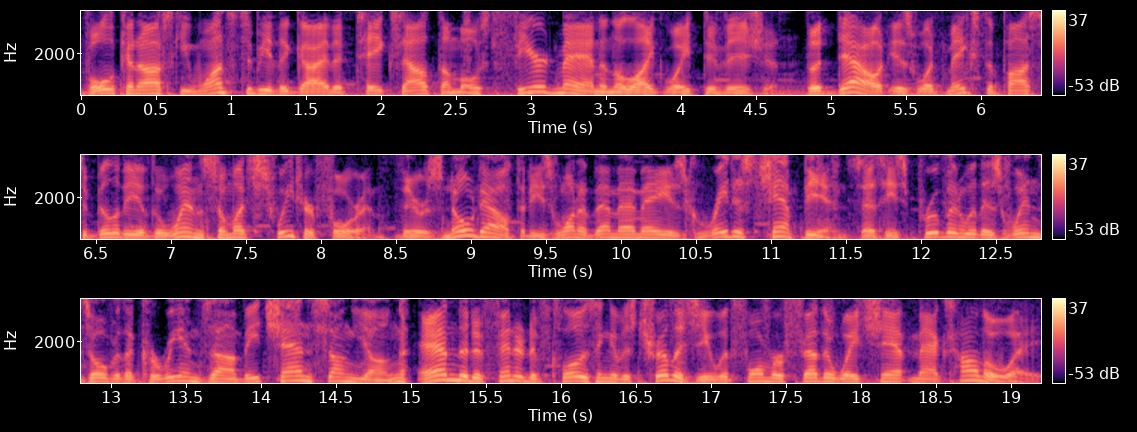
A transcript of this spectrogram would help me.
Volkanovski wants to be the guy that takes out the most feared man in the lightweight division. The doubt is what makes the possibility of the win so much sweeter for him. There's no doubt that he's one of MMA's greatest champions, as he's proven with his wins over the Korean zombie Chan Sung Jung and the definitive closing of his trilogy with former featherweight champ Max Holloway.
